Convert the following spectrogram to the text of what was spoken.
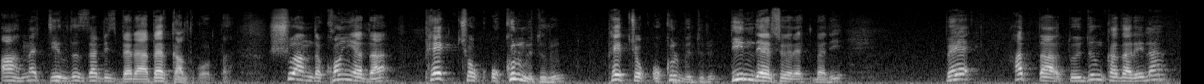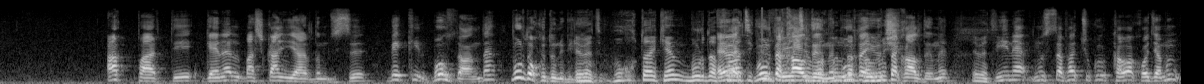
Ahmet Yıldız'la biz beraber kaldık orada. Şu anda Konya'da pek çok okul müdürü, pek çok okul müdürü, din dersi öğretmeni ve hatta duyduğum kadarıyla AK Parti Genel Başkan Yardımcısı Bekir Bozdağ'ın da burada okuduğunu biliyorum. Evet, hukuktayken burada Evet, Fatih burada kaldığını, burada kalmış. yurtta kaldığını, Evet. yine Mustafa Çukur Kavak hocamın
